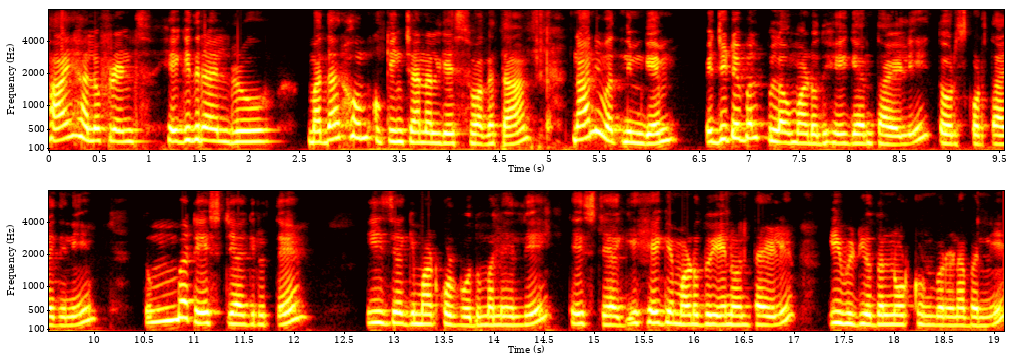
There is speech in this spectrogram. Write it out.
ಹಾಯ್ ಹಲೋ ಫ್ರೆಂಡ್ಸ್ ಹೇಗಿದ್ದೀರಾ ಎಲ್ಲರೂ ಮದರ್ ಹೋಮ್ ಕುಕ್ಕಿಂಗ್ ಚಾನಲ್ಗೆ ಸ್ವಾಗತ. ನಾನಿವತ್ತು ನಿಮಗೆ ವೆಜಿಟೇಬಲ್ ಪುಲಾವ್ ಮಾಡೋದು ಹೇಗೆ ಅಂತ ಹೇಳಿ ತೋರಿಸ್ಕೊಡ್ತಾ ಇದ್ದೀನಿ. ತುಂಬ ಟೇಸ್ಟಿಯಾಗಿರುತ್ತೆ ಈಸಿಯಾಗಿ ಮಾಡ್ಕೊಳ್ಬೋದು ಮನೆಯಲ್ಲಿ. ಟೇಸ್ಟಿಯಾಗಿ ಹೇಗೆ ಮಾಡೋದು ಏನು ಅಂತ ಹೇಳಿ ಈ ವಿಡಿಯೋದಲ್ಲಿ ನೋಡ್ಕೊಂಡು ಬರೋಣ ಬನ್ನಿ.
